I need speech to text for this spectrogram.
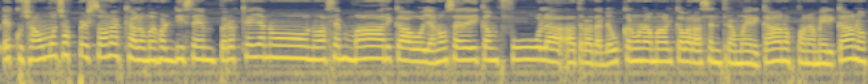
escuchamos muchas personas que a lo mejor dicen, pero es que ya no, no hacen marca o ya no se dedican full a, a tratar de buscar una marca para centroamericanos, panamericanos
